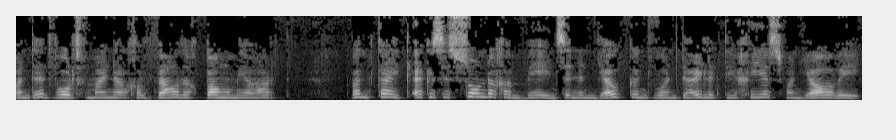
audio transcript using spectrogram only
want dit word vir my nou geweldig bang om my hart. Want kyk, ek is een sondige mens en in jou kind woon duidelik die gees van Yahweh,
